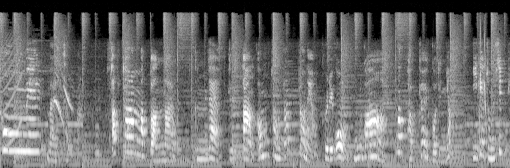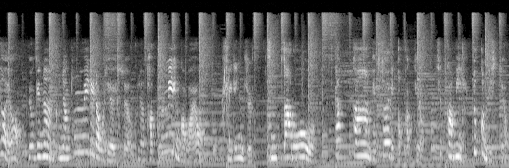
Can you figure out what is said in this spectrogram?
통밀 말차빵. 쌉쌀한 맛도 안 나요. 근데 일단 엄청 쫀쫀해요. 그리고 뭐가 확 박혀 있거든요? 이게 좀 씹혀요. 여기는 그냥 통밀이라고 되어 있어요. 그냥 다 통밀인가 봐요. 비린 줄. 진짜로 약간 백설기떡 같아요. 식감이 조금 비슷해요.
